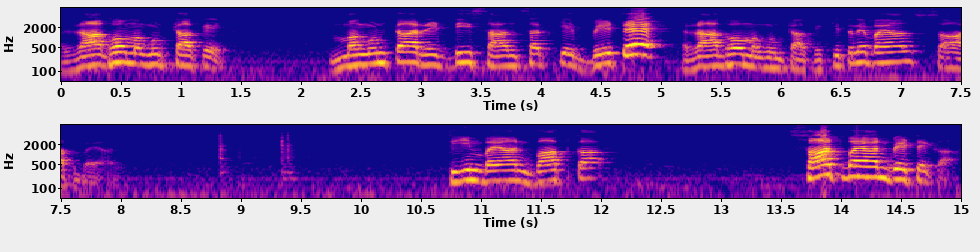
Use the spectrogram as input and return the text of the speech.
राघव मंगुंटा के मंगुंटा रेड्डी सांसद के बेटे राघव मंगुंटा के। कितने बयान? सात बयान। तीन बयान बाप का, सात बयान बेटे का।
